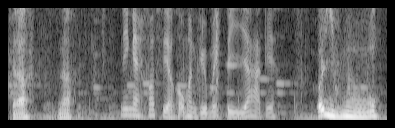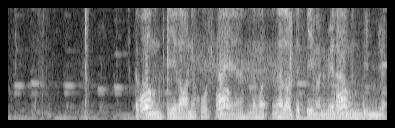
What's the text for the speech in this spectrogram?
เดี๋ยวนะนะนี่ไงข้อเสียของมันคือไม่ตียากเนี่ยเอ้ยหูแต่โอ้มันตีเรานี่โคตรไกลนะแล้วมันแล้วเราจะตีมันไม่ได้โอ้มันบินอยู่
